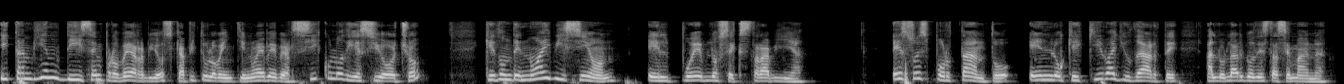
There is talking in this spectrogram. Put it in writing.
Y también dice en Proverbios capítulo 29 versículo 18, que donde no hay visión, el pueblo se extravía. Eso es, por tanto, en lo que quiero ayudarte a lo largo de esta semana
